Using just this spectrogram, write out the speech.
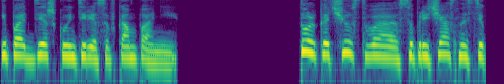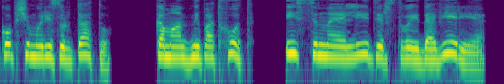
и поддержку интересов компании. Только чувство сопричастности к общему результату, командный подход, истинное лидерство и доверие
